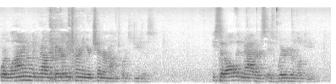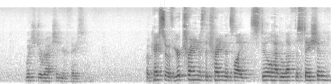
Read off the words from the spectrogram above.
or lying on the ground, barely turning your chin around towards Jesus. He said, All that matters is where you're looking, which direction you're facing. Okay, so if your train is the train that's like still hadn't left the station,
